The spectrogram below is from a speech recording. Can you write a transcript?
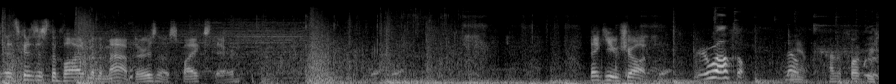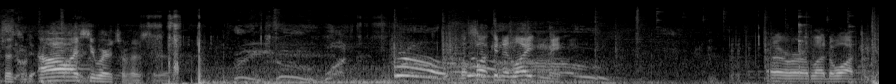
It's because it's the bottom of the map. There is no spikes there. Thank you, Sean. You're welcome. No. Damn. How the fuck are we supposed to do? Oh, I see where it's supposed to go. Bro! Well, fucking enlighten me. Or we're allowed to walk again.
